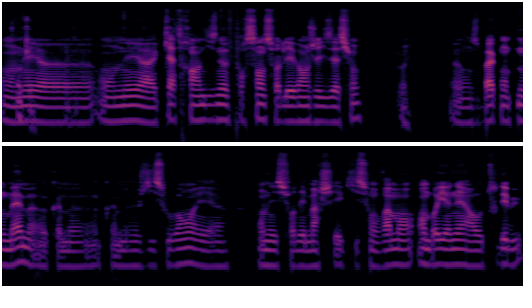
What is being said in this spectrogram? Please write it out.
On, est, on est à 99% sur de l'évangélisation. Euh, on se bat contre nous-mêmes, euh, comme, euh, comme je dis souvent, et on est sur des marchés qui sont vraiment embryonnaires au tout début.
